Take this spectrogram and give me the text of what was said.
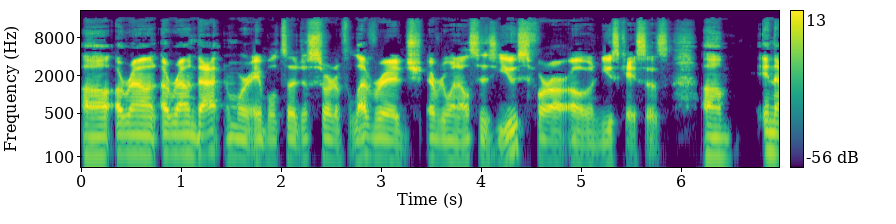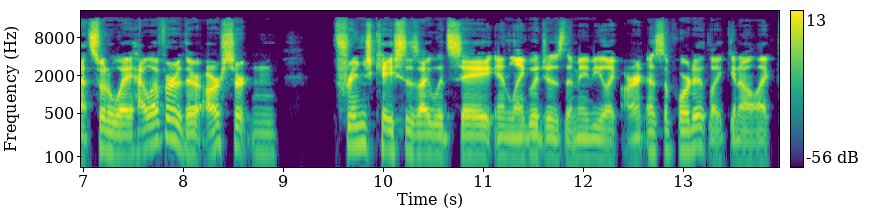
uh, around around that and we're able to just sort of leverage everyone else's use for our own use cases um, in that sort of way. However there are certain fringe cases i would say in languages that maybe like aren't as supported like you know like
